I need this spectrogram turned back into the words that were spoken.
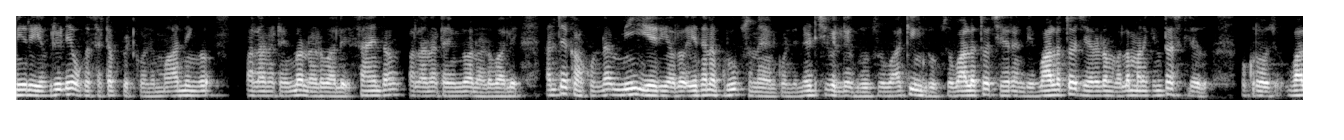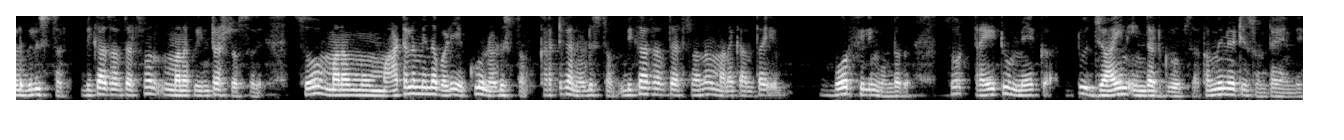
మీరు ఎవ్రీడే ఒక సెటప్ పెట్టుకోండి. మార్నింగ్ పలానా టైంలో నడవాలి. సాయంత్రం పలానా టైంలో నడవాలి. అంతేకాకుండా మీ ఏరియాలో ఏదైనా గ్రూప్స్ ఉన్నాయనుకోండి. నడిచి వెళ్ళే గ్రూప్స్, వాకింగ్ గ్రూప్స్ వాళ్ళతో చేరండి. వాళ్ళతో చేరడం వల్ల మనకి ఇంట్రెస్ట్ లేదు ఒకరోజు. వాళ్ళు పిలుస్తారు. బికాస్ ఆఫ్ దట్ సో మనకు ఇంట్రెస్ట్ వస్తుంది సో, మనము మాటల మీద పడి ఎక్కువ నడుస్తాం. కరెక్ట్‌గా నడుస్తాం. బికాస్ ఆఫ్ దట్ సోను మనకంత బోర్ ఫీలింగ్ ఉండదు. So, try to make to join in that groups. Communities ఉంటాయండి.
